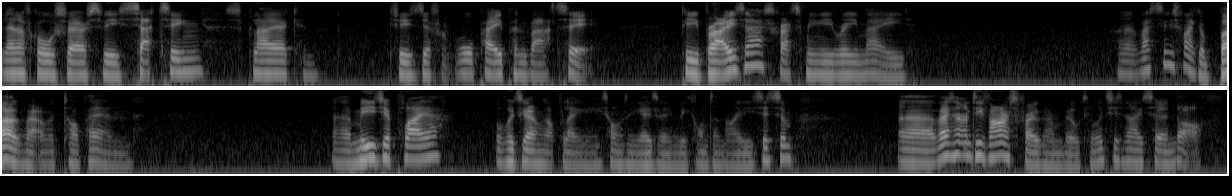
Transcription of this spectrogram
Then of course there's the settings player, can choose different wallpaper and that's it. P browser, Scratch Mini remade. Uh, that seems like a bug that at the top end. Uh, media player, of which I'm not playing something using the content ID system. Uh, there's an antivirus program built in which is now turned off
